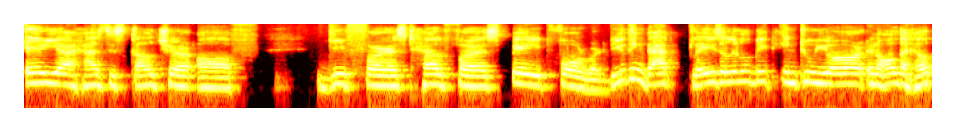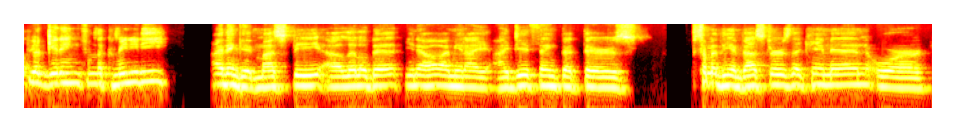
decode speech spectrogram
area has this culture of give first, help first, pay it forward. Do you think that plays a little bit into your you know, all the help you're getting from the community? I think it must be a little bit, you know. I mean, I I do think that there's some of the investors that came in or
